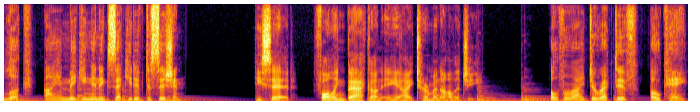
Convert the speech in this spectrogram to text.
Look, I am making an executive decision. He said, falling back on AI terminology. Override directive, okay.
